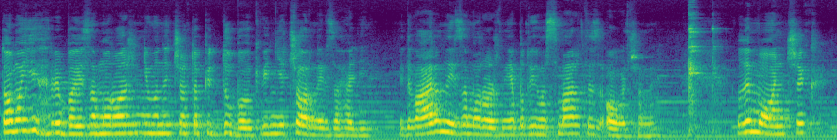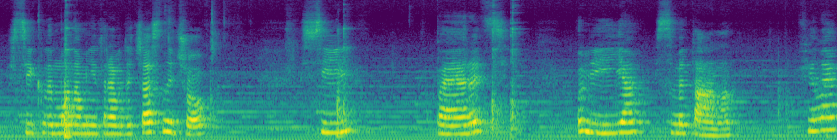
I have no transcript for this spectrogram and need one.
То мої гриби заморожені, вони чого-то під дубовик. Він є чорний взагалі. Відварений і заморожений. Я буду його смажити з овочами. Лимончик. Сік лимона мені треба буде часничок, сіль, перець, олія, сметана. Філе.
